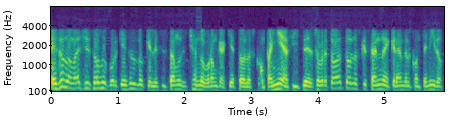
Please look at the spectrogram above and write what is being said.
Eso es lo más chistoso porque eso es lo que les estamos echando bronca aquí a todas las compañías y sobre todo a todos los que están eh, creando el contenido.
